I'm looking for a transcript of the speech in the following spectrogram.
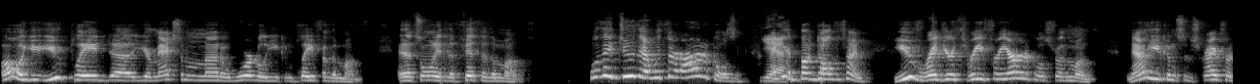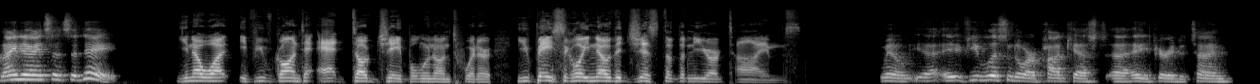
"Oh, you you played uh, your maximum amount of Wordle you can play for the month, and it's only the fifth of the month." Well, they do that with their articles. Yeah. I get bugged all the time. You've read your three free articles for the month. Now you can subscribe for 99 cents a day you know what? If you've gone to at Doug J Balloon on Twitter, you basically know the gist of the New York Times. Well, yeah. If you've listened to our podcast uh, any period of time,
